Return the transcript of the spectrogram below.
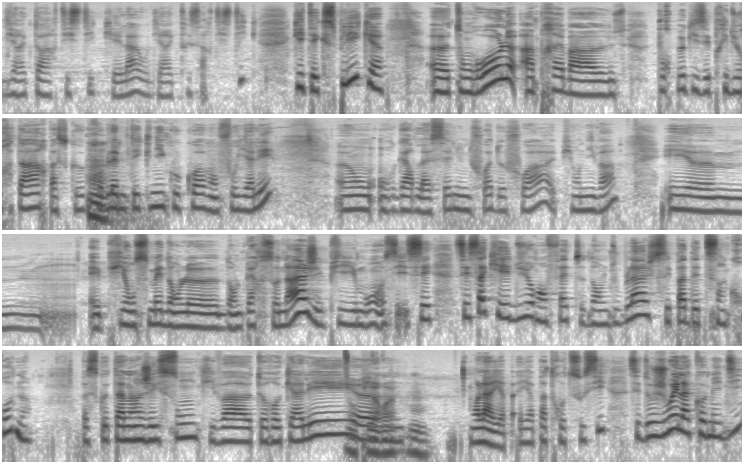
directeur artistique qui est là ou directrice artistique qui t'explique euh, ton rôle. Après, bah, pour peu qu'ils aient pris du retard parce que hmm. problème technique ou quoi, il ben, faut y aller. Euh, on, regarde la scène une fois, deux fois, et puis on y va. Et, euh, et puis on se met dans le, dans le personnage. Et puis bon, c'est ça qui est dur en fait dans le doublage, c'est pas d'être synchrone, parce que tu as l'ingé son qui va te recaler. Hmm. Voilà, il n'y a, pas trop de soucis. C'est de jouer la comédie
